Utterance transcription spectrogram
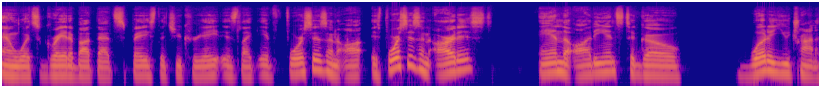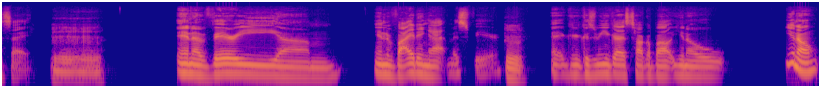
and what's great about that space that you create is like it forces an au- it forces an artist and the audience to go, what are you trying to say? Mhm. in a very um inviting atmosphere. Mm. Because when you guys talk about, you know, you know,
